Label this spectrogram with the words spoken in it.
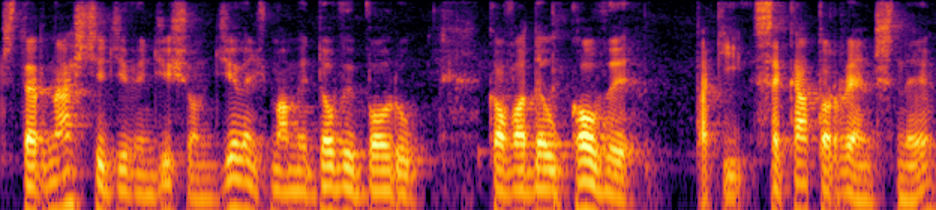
14,99 mamy do wyboru kowadełkowy taki sekator ręczny.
